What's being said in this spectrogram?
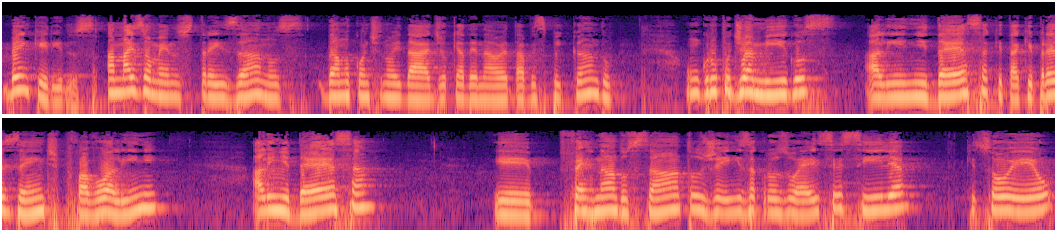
Bem, queridos, há mais ou menos três anos, dando continuidade ao que a Denal estava explicando, um grupo de amigos, Aline Dessa, que está aqui presente, por favor, Aline, Aline Dessa, e Fernando Santos, Geisa Cruzué e Cecília, que sou eu,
